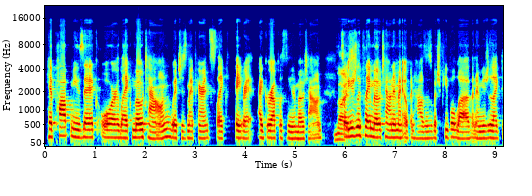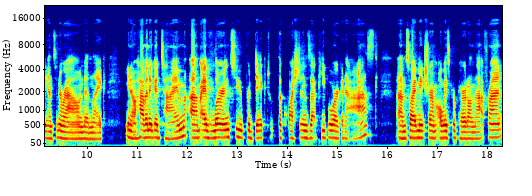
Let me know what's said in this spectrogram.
hip hop music or like Motown, which is my parents' like favorite. I grew up listening to Motown. Nice. So I usually play Motown in my open houses, which people love. And I'm usually like dancing around and like, you know, having a good time. Um, I've learned to predict the questions that people are going to ask. Um, so I make sure I'm always prepared on that front.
